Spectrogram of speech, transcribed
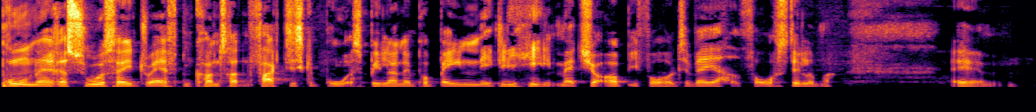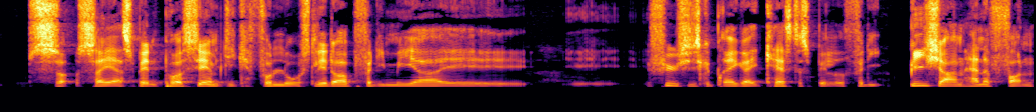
brugen af ressourcer i draften kontra den faktiske brug af spillerne på banen ikke lige helt matcher op i forhold til, hvad jeg havde forestillet mig. Øhm, så, så jeg er spændt på at se, om de kan få låst lidt op for de mere øh, fysiske brikker i kastespillet, fordi Bijan, han er fun.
